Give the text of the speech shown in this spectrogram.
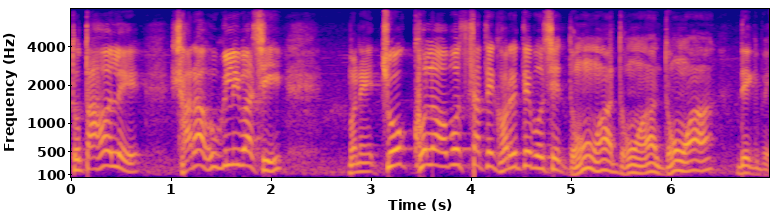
তো তাহলে সারা হুগলিবাসী মানে চোখ খোলা অবস্থাতে ঘরেতে বসে ধোঁয়া ধোঁয়া ধোঁয়া দেখবে।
